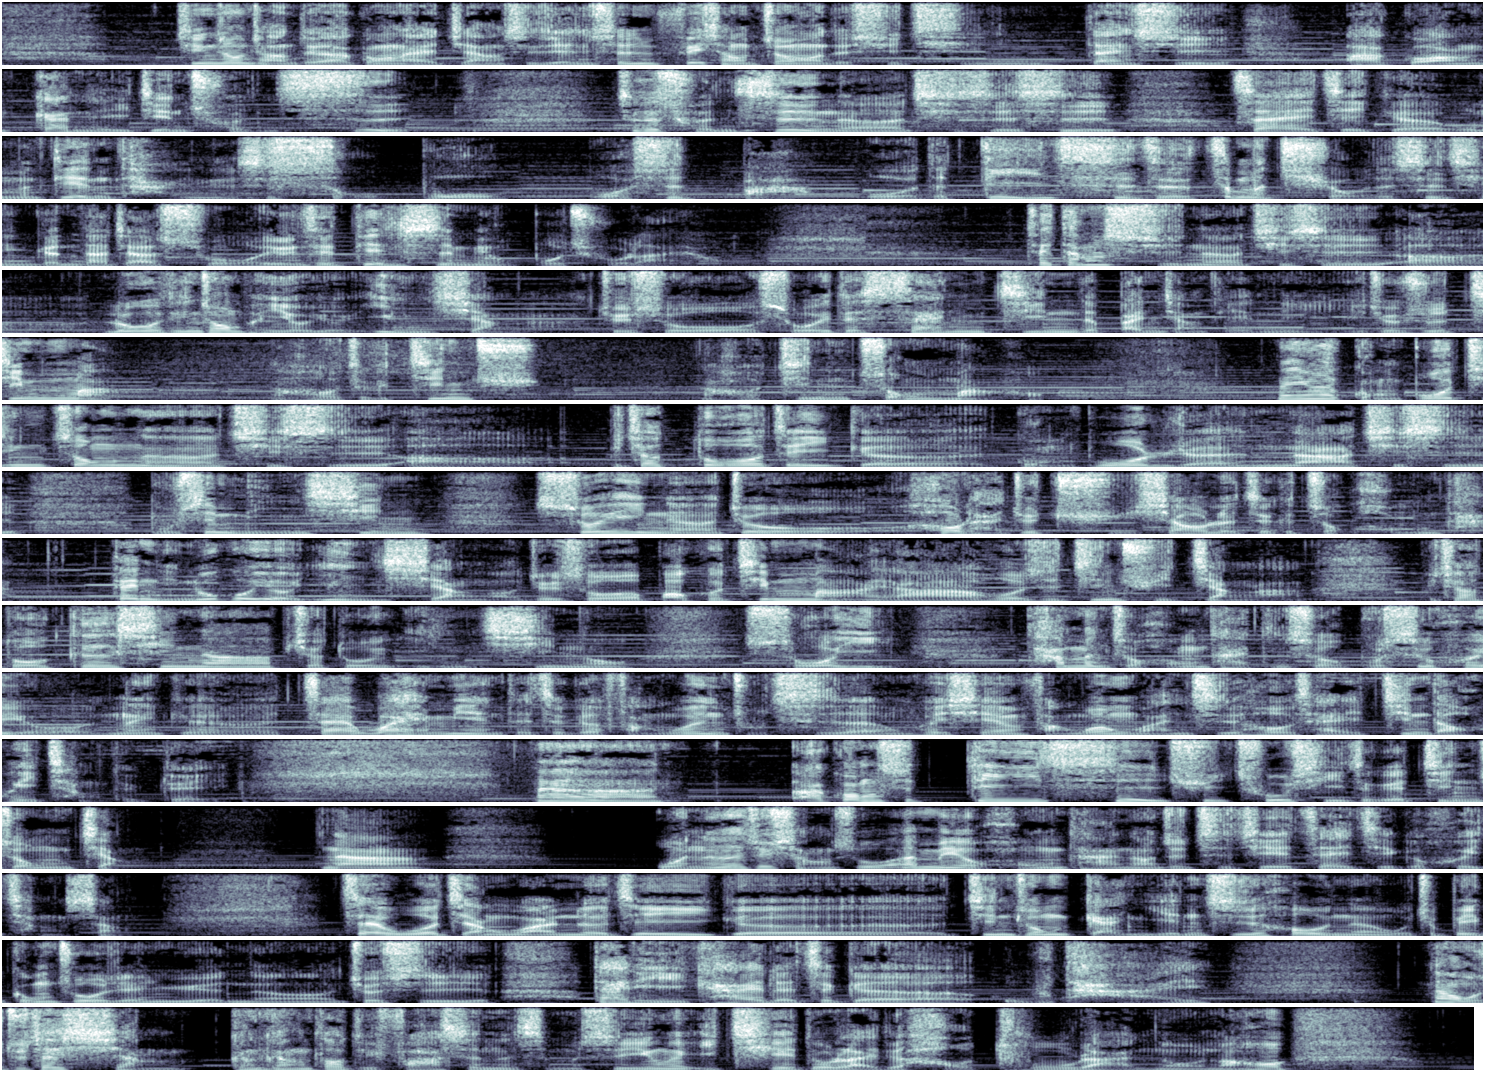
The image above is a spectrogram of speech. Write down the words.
金钟奖对阿光来讲是人生非常重要的事情，但是阿光干了一件蠢事。这个蠢事呢，其实是在这个我们电台呢是首播。我是把我的第一次这这么糗的事情跟大家说，因为这电视没有播出来哦。在当时呢，其实呃，如果听众朋友有印象啊，就是说所谓的三金的颁奖典礼，也就是金马，然后这个金曲，然后金钟嘛，哈。那因为广播金钟呢，其实啊比较多这一个广播人呐，其实不是明星，所以呢，就后来就取消了这个走红毯。但你如果有印象哦，就是说，包括金马呀，或者是金曲奖啊，比较多歌星啊，比较多影星哦，所以他们走红毯的时候，不是会有那个在外面的这个访问主持人会先访问完之后才进到会场，对不对？那阿光是第一次去出席这个金钟奖，那我呢就想说，哎，没有红毯，然后就直接在这个会场上。在我讲完了这一个金钟感言之后呢，我就被工作人员呢，就是带离开了这个舞台。那我就在想，刚刚到底发生了什么事？因为一切都来得好突然哦。然后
